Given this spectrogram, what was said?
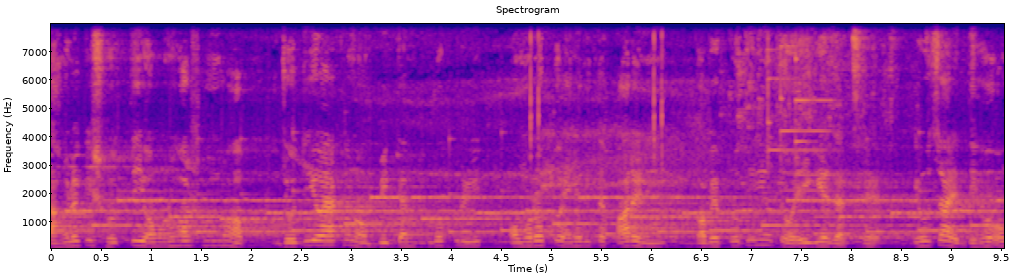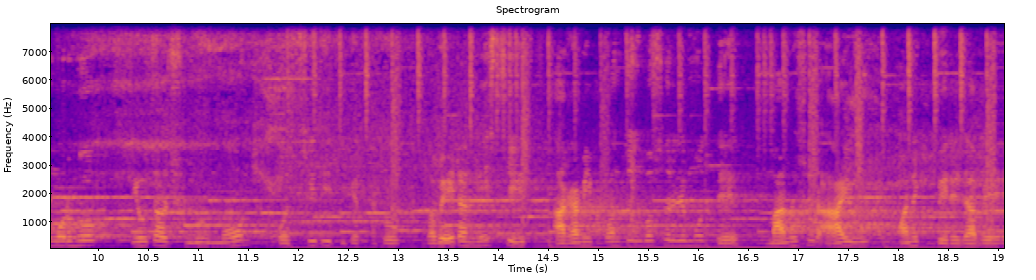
তাহলে কি সত্যিই অমর হওয়া সম্ভব? যদিও এখনও বিজ্ঞান পুরোপুরি অমরত্ব এনে দিতে পারেনি, তবে প্রতিনিয়ত এগিয়ে যাচ্ছে। কেউ চায় দেহ অমর হোক, কেউ চায় শুধু মন ও স্মৃতি টিকে থাকুক। তবে এটা নিশ্চিত, আগামী পঞ্চাশ বছরের মধ্যে মানুষের আয়ু অনেক বেড়ে যাবে।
